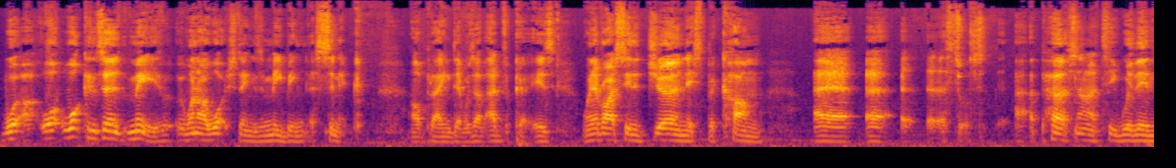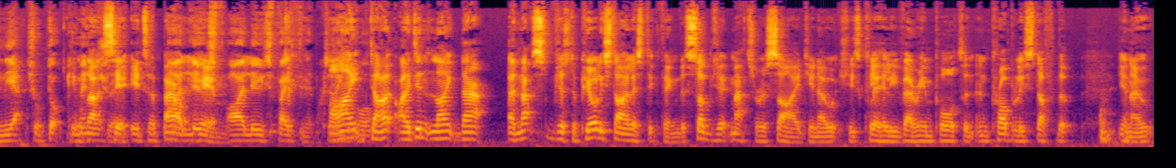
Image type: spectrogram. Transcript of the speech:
What what what concerns me when I watch things and me being a cynic or playing devil's advocate is whenever I see the journalist become a, a, a, a sort of a personality within the actual documentary. that's it. It's about I lose, him. I lose faith in it because I, I, di- I didn't like that, and that's just a purely stylistic thing. The subject matter aside, you know, which is clearly very important and probably stuff that you know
